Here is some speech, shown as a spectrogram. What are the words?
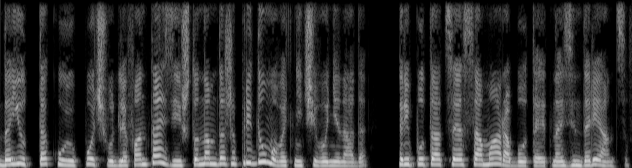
дают такую почву для фантазии, что нам даже придумывать ничего не надо. Репутация сама работает на зиндарианцев.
